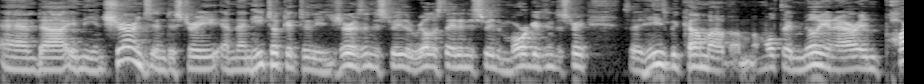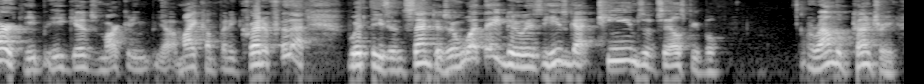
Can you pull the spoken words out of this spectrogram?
and uh, in the insurance industry. And then he took it to the insurance industry, the real estate industry, the mortgage industry. So he's become a, a multimillionaire. In part, he, he gives marketing, you know, my company, credit for that with these incentives. And what they do is he's got teams of salespeople around the country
